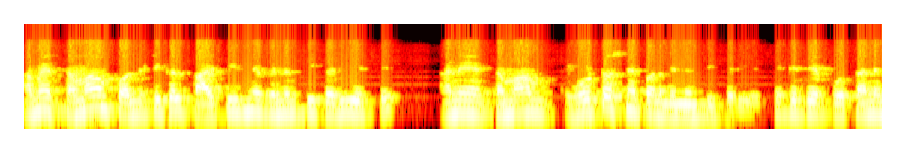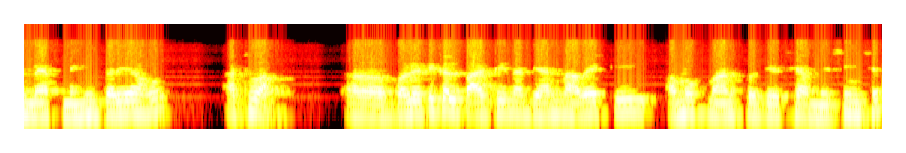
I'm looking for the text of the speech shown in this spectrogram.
અમે તમામ પોલિટિકલ પાર્ટીઝને વિનંતી કરીએ છીએ અને તમામ વોટર્સને પણ વિનંતી કરીએ છીએ કે જે પોતાને મેપ નહીં કર્યા હોય અથવા પોલિટિકલ પાર્ટીના ધ્યાનમાં આવે કે અમુક માણસો જે છે આ મિસિંગ છે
